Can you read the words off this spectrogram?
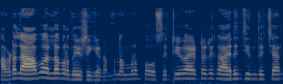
അവിടെ ലാഭമല്ല പ്രതീക്ഷിക്കണം. അപ്പം നമ്മൾ പോസിറ്റീവായിട്ടൊരു കാര്യം ചിന്തിച്ചാൽ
